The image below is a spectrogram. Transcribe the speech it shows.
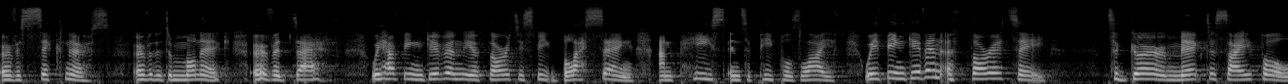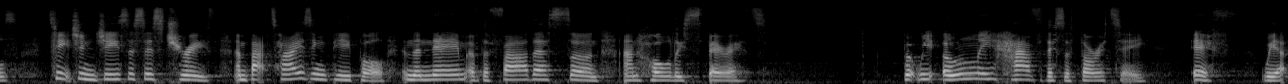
over sickness, over the demonic, over death. We have been given the authority to speak blessing and peace into people's life. We've been given authority to go make disciples, teaching Jesus' truth and baptizing people in the name of the Father, Son, and Holy Spirit. But we only have this authority if we are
